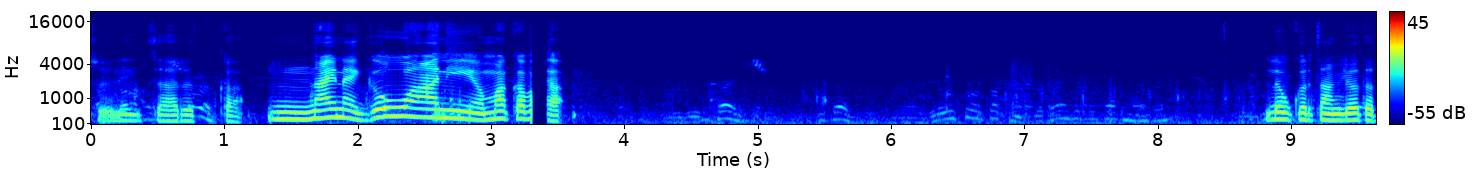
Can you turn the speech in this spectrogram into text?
चरी चारत का? नाही नाही गहू आणि मका बघा. लवकर चांगले होतात.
